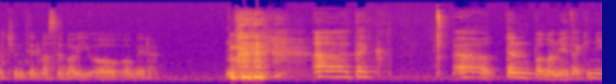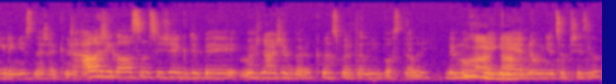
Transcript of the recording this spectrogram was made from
O čem ty dva se baví o oběda. No. uh, tak uh, ten podle mě taky nikdy nic neřekne. Ale říkala jsem si, že kdyby možná, že Burke na smrtelný posteli by mohl Možná. někdy jednou něco přiznat.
